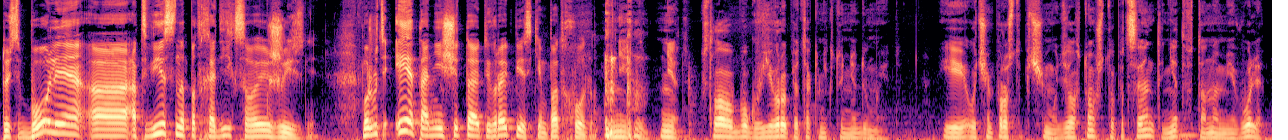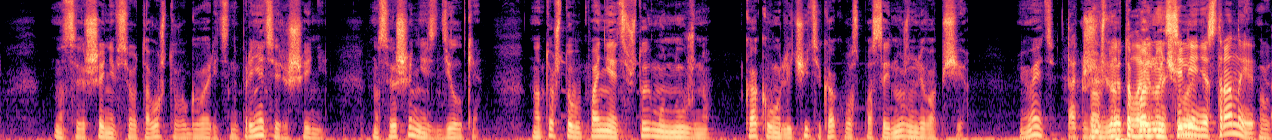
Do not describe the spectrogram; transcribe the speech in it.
то есть более а, ответственно подходить к своей жизни. Может быть, это они считают европейским подходом? Нет, нет. Слава богу, в Европе так никто не думает. И очень просто почему. Дело в том, что у пациента нет автономии воли на совершение всего того, что вы говорите, на принятие решений, на совершение сделки, на то, чтобы понять, что ему нужно, как его лечить и как его спасать, нужно ли вообще. Понимаете? Так Потому живет что это половина населения человек. страны. Вот.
